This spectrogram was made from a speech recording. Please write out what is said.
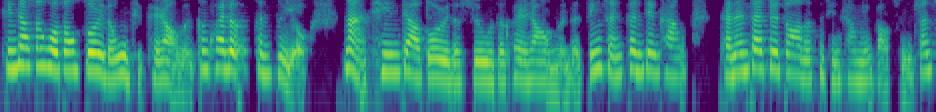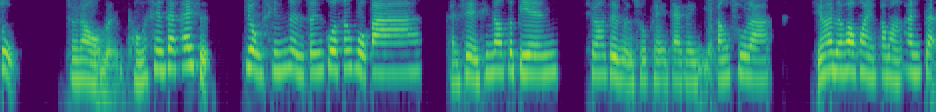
清掉生活中多余的物品，可以让我们更快乐、更自由。那清掉多余的事物，则可以让我们的精神更健康，才能在最重要的事情上面保持专注。就让我们从现在开始，用心认真过生活吧。感谢你听到这边，希望这本书可以带给你帮助啦。喜欢的话，欢迎帮忙按赞、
